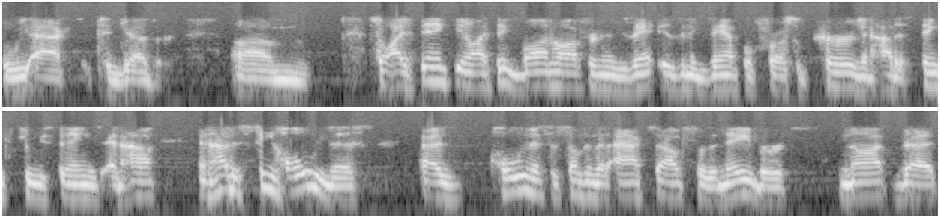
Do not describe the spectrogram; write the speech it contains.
that we act together. Um, so I think you know I think Bonhoeffer is an example for us of courage and how to think through things and how and how to see holiness as holiness is something that acts out for the neighbor, not that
